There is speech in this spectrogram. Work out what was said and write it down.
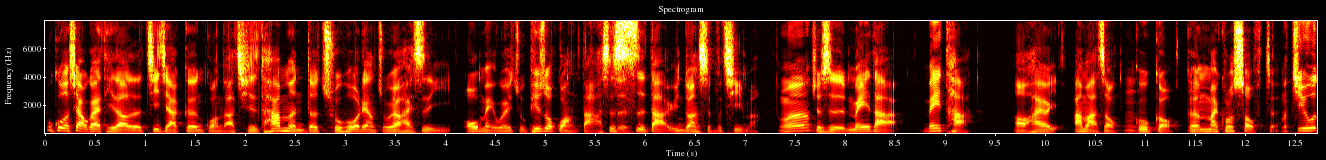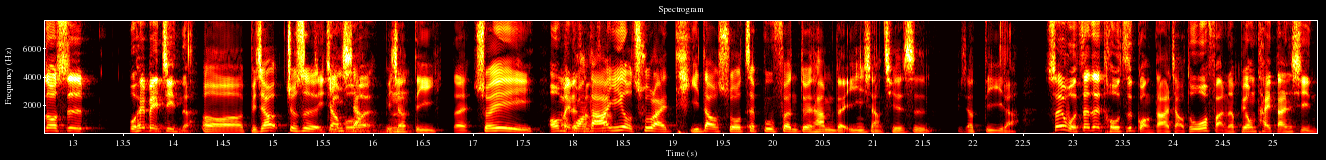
不过像我刚才提到的技嘉跟广达，其实他们的出货量主要还是以欧美为主。比如说广达是四大云端伺服器嘛，嗯，就是 Meta、Meta 哦，还有 Amazon、Google 跟 Microsoft，那几乎都是。不会被禁的，呃，比较就是影响比较低，对，所以欧美广达也有出来提到说，这部分对他们的影响其实是比较低了。所以我站在投资广达的角度，我反而不用太担心，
